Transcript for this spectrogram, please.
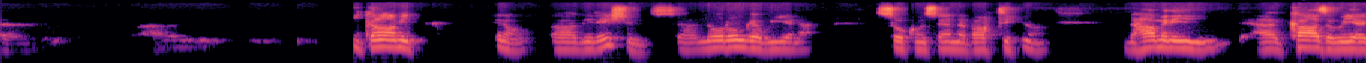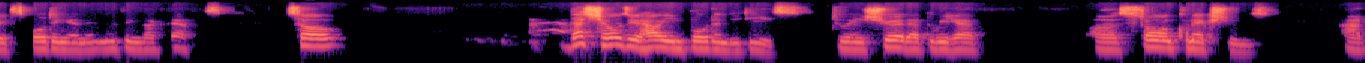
uh, economic you know, uh, relations. Uh, no longer we are not so concerned about you know how many uh, cars we are exporting and anything like that. So that shows you how important it is to ensure that we have uh, strong connections at,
